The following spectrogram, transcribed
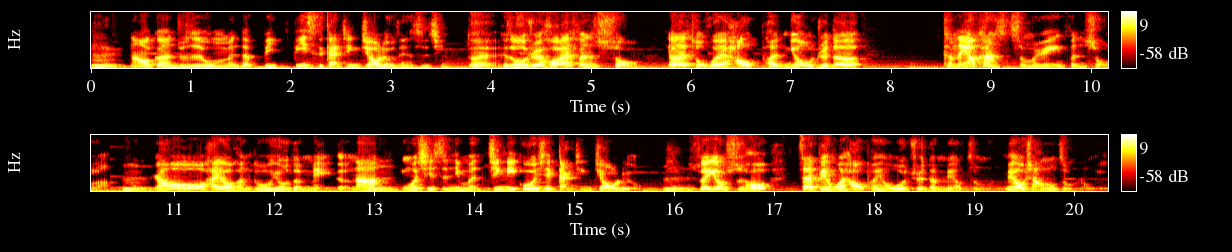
嗯，然后跟就是我们的彼彼此感情交流这件事情，对，可是我觉得后来分手要再做回好朋友，我觉得可能要看什么原因分手了。嗯，然后还有很多有的没的。那嗯因为其实你们经历过一些感情交流，嗯，所以有时候再变回好朋友，我觉得没有这么没有想象中这么容易。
